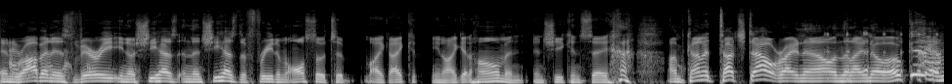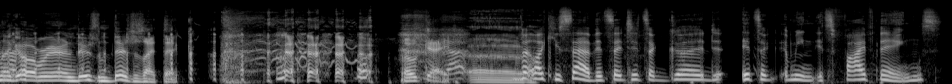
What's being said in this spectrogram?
And I Robin is very, you know, she has, and then she has the freedom also to, like, I could, you know, I get home and and she can say, I'm kind of touched out right now, and then I know, okay, I'm gonna go over here and do some dishes. I think. okay. Uh, but like you said, it's it's it's a good. It's a. I mean, it's five things.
